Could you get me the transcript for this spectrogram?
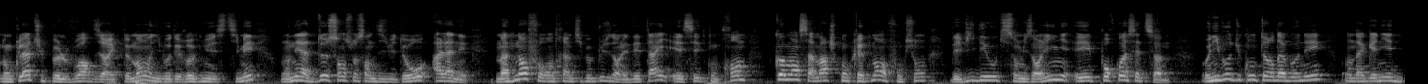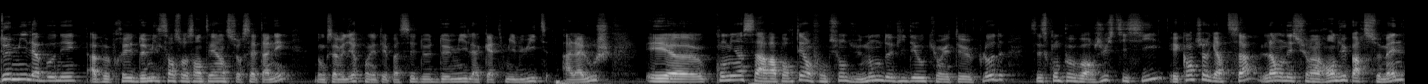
Donc là, tu peux le voir directement au niveau des revenus estimés, on est à 278 euros à l'année. Maintenant, il faut rentrer un petit peu plus dans les détails et essayer de comprendre comment ça marche concrètement en fonction des vidéos qui sont mises en ligne et pourquoi cette somme. Au niveau du compteur d'abonnés, on a gagné 2000 abonnés, à peu près 2161 sur cette année. Donc ça veut dire qu'on était passé de 2000 à 4008 à la louche. Et euh, combien ça a rapporté en fonction du nombre de vidéos qui ont été upload, c'est ce qu'on peut voir juste ici. Et quand tu regardes ça, là on est sur un rendu par semaine.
